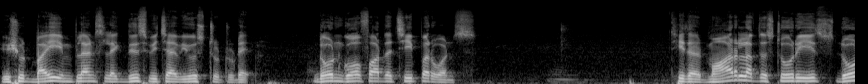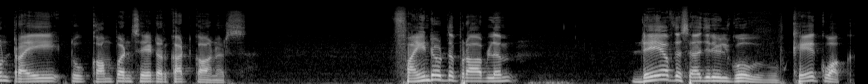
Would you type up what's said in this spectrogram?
you should buy implants like this which I've used to today. Don't go for the cheaper ones. See, the moral of the story is don't try to compensate or cut corners. Find out the problem. Day of the surgery will go cakewalk.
